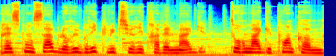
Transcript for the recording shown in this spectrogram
Responsable rubrique Luxury Travel Mag, tourmag.com.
